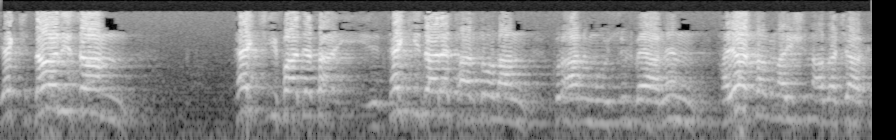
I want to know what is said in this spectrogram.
yekda nizam, tek ifade, tek idare tarzı olan Kur'an-ı Muhyüzül Beyan'ın hayat anlayışını alacak,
